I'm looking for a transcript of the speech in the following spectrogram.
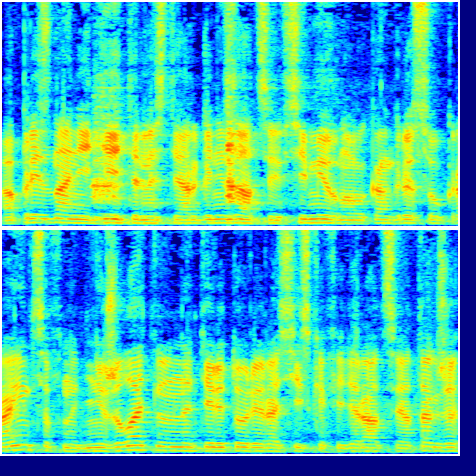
о признании деятельности Организации Всемирного Конгресса Украинцев нежелательной на территории Российской Федерации, а также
